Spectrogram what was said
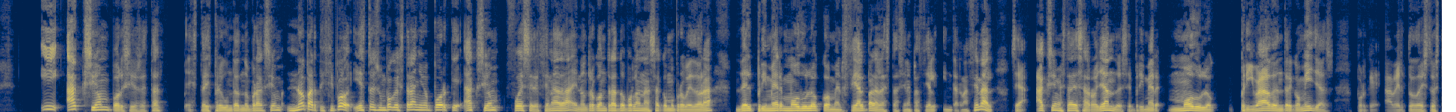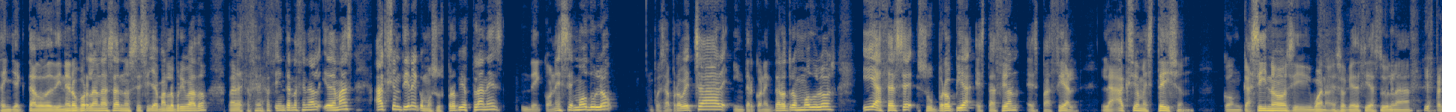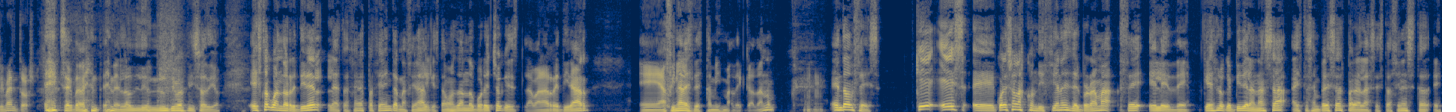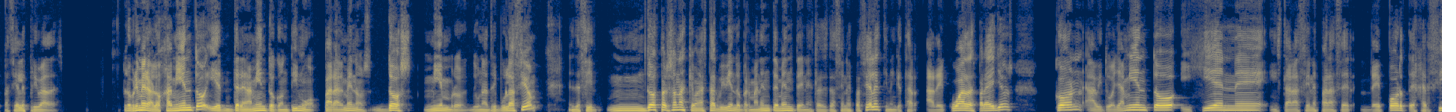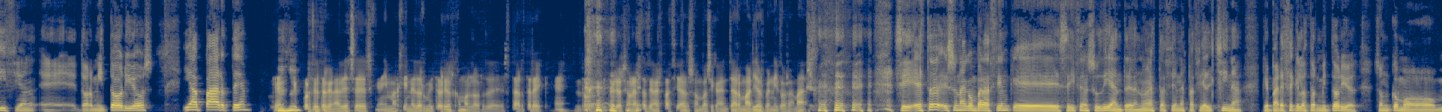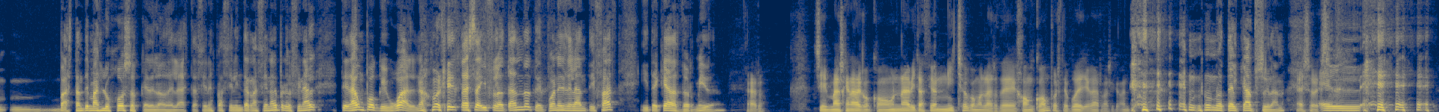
Y Axiom, por si os está- estáis preguntando por Axiom, no participó. Y esto es un poco extraño porque Axiom fue seleccionada en otro contrato por la NASA como proveedora del primer módulo comercial para la Estación Espacial Internacional. O sea, Axiom está desarrollando ese primer módulo privado, entre comillas, porque, a ver, todo esto está inyectado de dinero por la NASA, no sé si llamarlo privado, para la Estación Espacial Internacional. Y además, Axiom tiene como sus propios planes de con ese módulo, pues aprovechar, interconectar otros módulos y hacerse su propia estación espacial, la Axiom Station, con casinos y, bueno, eso que decías tú en la, Y experimentos. Exactamente, en el, ul- en el último episodio. Esto cuando retiren la Estación Espacial Internacional, que estamos dando por hecho que la van a retirar eh, a finales de esta misma década, ¿no? Entonces, ¿qué es, eh, ¿cuáles son las condiciones del programa CLD? ¿Qué es lo que pide la NASA a estas empresas para las estaciones esta- espaciales privadas? Lo primero, alojamiento y entrenamiento continuo para al menos dos miembros de una tripulación, es decir, mm, dos personas que van a estar viviendo permanentemente en estas estaciones espaciales, tienen que estar adecuadas para ellos, con habituallamiento, higiene, instalaciones para hacer deporte, ejercicio, eh, dormitorios y aparte... Que. Por cierto, que nadie se imagine dormitorios como los de Star Trek. ¿eh? Los dormitorios en una estación espacial son básicamente armarios venidos a más. sí, esto es una comparación que se hizo en su día entre la nueva estación espacial china, que parece que los dormitorios son como mm, bastante más lujosos que de los de la estación espacial internacional, pero al final te da un poco igual, ¿no? Porque estás ahí flotando, te pones el antifaz y te quedas dormido. Claro. Sí, más que nada con, una habitación nicho como las de Hong Kong, pues te puede llegar, básicamente. un un hotel cápsula, ¿no? Eso es. El-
